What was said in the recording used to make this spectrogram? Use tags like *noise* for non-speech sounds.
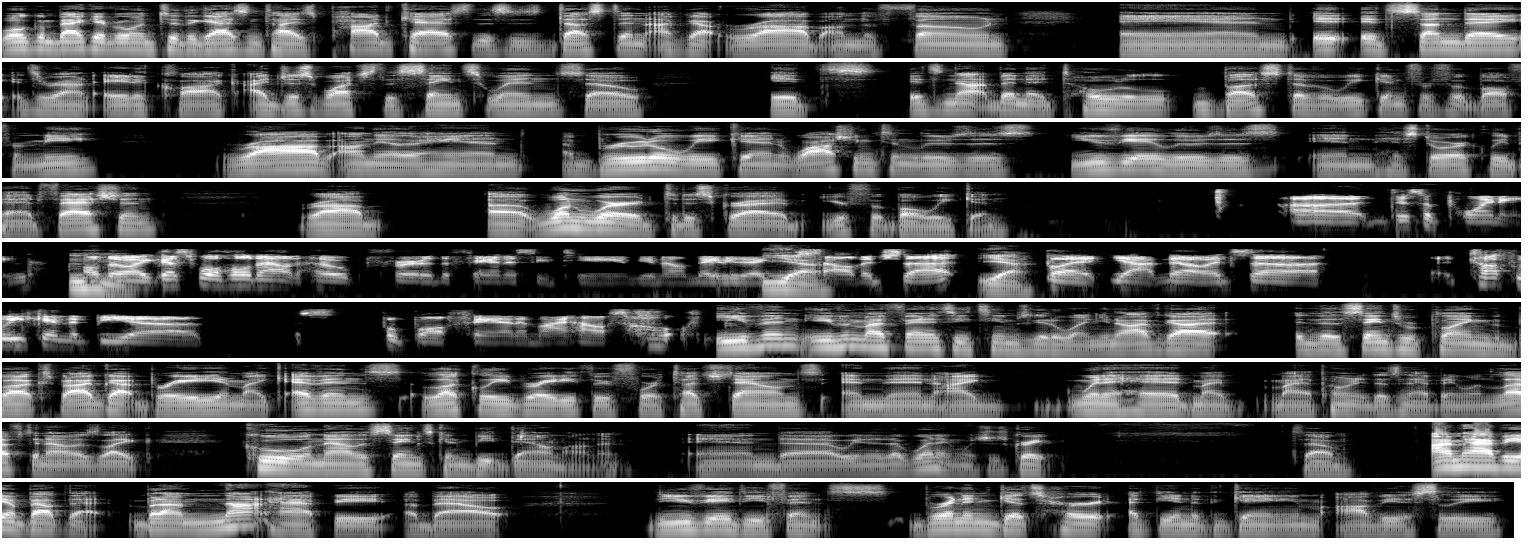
Welcome back, everyone, to the Guys and Ties podcast. This is Dustin. I've got Rob on the phone, and it, it's Sunday. It's around eight o'clock. I just watched the Saints win, so it's it's not been a total bust of a weekend for football for me. Rob, on the other hand, a brutal weekend. Washington loses. UVA loses in historically bad fashion. Rob, uh, one word to describe your football weekend. Uh, disappointing. Mm-hmm. Although I guess we'll hold out hope for the fantasy team. You know, maybe they can yeah. salvage that. Yeah. But yeah, no, it's a, a tough weekend to be a football fan in my *laughs* household. Even even my fantasy teams gonna win. You know, I've got the Saints were playing the Bucks, but I've got Brady and Mike Evans. Luckily, Brady threw four touchdowns, and then I went ahead. My my opponent doesn't have anyone left, and I was like, "Cool, now the Saints can beat down on him." And uh, we ended up winning, which was great. So I'm happy about that, but I'm not happy about the UVA defense. Brennan gets hurt at the end of the game, obviously,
